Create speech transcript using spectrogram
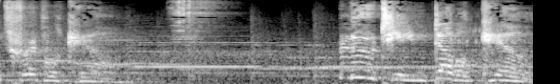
triple kill. Blue team double kill.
